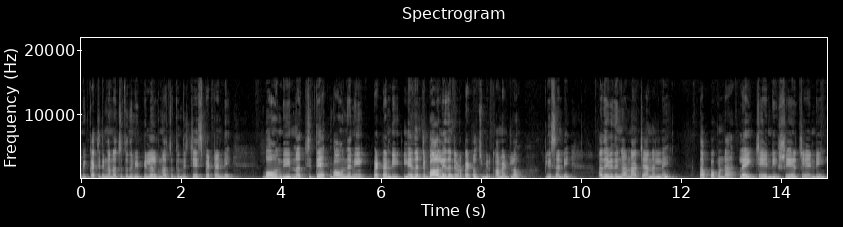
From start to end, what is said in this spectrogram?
మీకు ఖచ్చితంగా నచ్చుతుంది. మీ పిల్లలకు నచ్చుతుంది. చేసి పెట్టండి. బాగుంది. నచ్చితే బాగుందని పెట్టండి. లేదంటే బాగా లేదంటే కూడా పెట్టవచ్చు మీరు కామెంట్లో ప్లీజ్ అండి. అదేవిధంగా నా ఛానల్ని తప్పకుండా లైక్ చేయండి షేర్ చేయండి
